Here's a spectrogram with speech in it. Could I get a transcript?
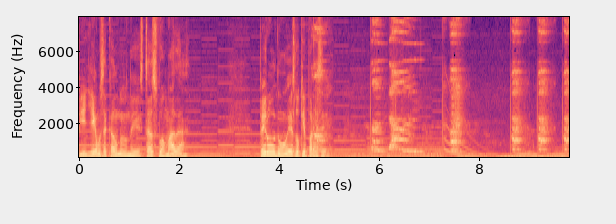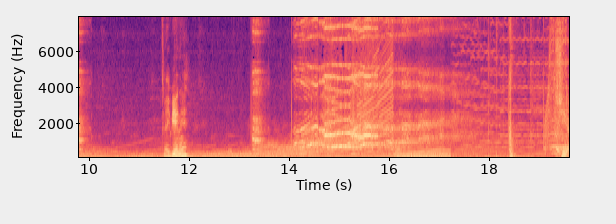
Bien, llegamos acá donde está su amada. Pero no es lo que parece. Ahí viene. Shit.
